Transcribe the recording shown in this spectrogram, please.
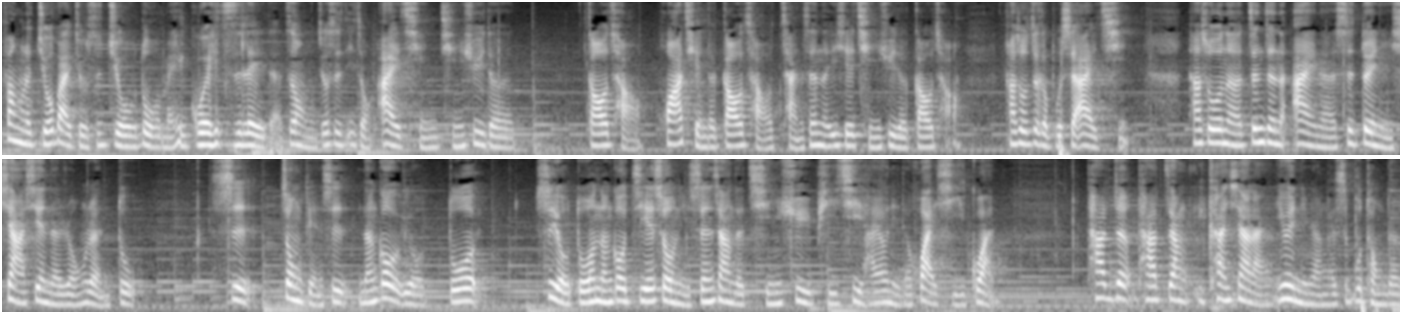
放了九百九十九朵玫瑰之类的，这种就是一种爱情情绪的高潮，花钱的高潮产生的一些情绪的高潮。他说这个不是爱情，他说呢，真正的爱呢是对你下限的容忍度，是重点是能够有多是有多能够接受你身上的情绪脾气，还有你的坏习惯。他认他这样一看下来，因为你两个是不同的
